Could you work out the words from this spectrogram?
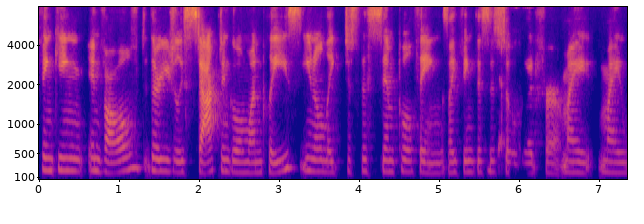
thinking involved. They're usually stacked and go in one place, you know, like just the simple things. I think this is so good for my my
